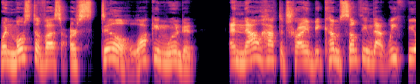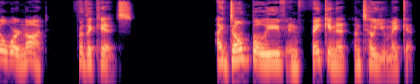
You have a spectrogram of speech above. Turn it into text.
when most of us are still walking wounded and now have to try and become something that we feel we're not for the kids. I don't believe in faking it until you make it.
